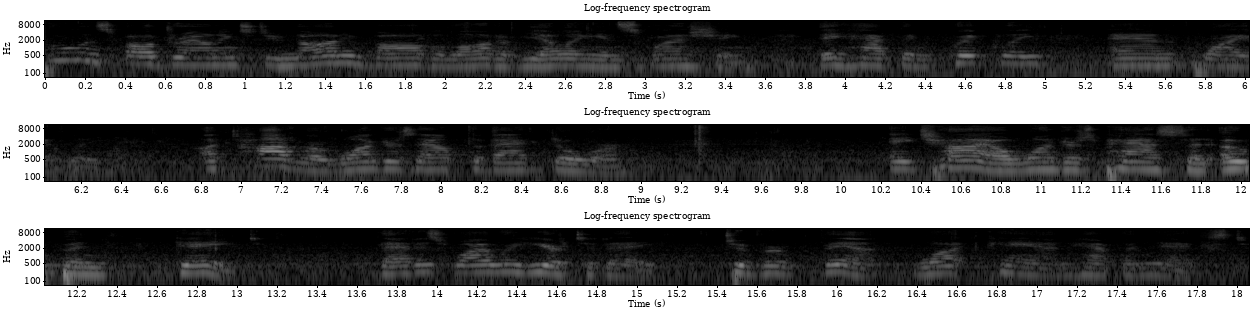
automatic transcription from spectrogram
pool and spa drownings do not involve a lot of yelling and splashing. They happen quickly and quietly. A toddler wanders out the back door. A child wanders past an open gate. That is why we're here today, to prevent what can happen next.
